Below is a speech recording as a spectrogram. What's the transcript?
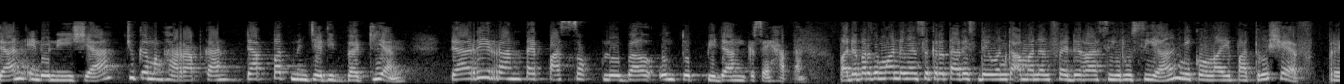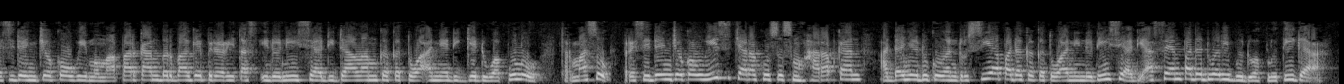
dan Indonesia juga mengharapkan dapat menjadi bagian dari rantai pasok global untuk bidang kesehatan. Pada pertemuan dengan Sekretaris Dewan Keamanan Federasi Rusia, Nikolai Patrushev, Presiden Jokowi memaparkan berbagai prioritas Indonesia di dalam keketuaannya di G20, termasuk Presiden Jokowi secara khusus mengharapkan adanya dukungan Rusia pada keketuaan Indonesia di ASEAN pada 2023.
